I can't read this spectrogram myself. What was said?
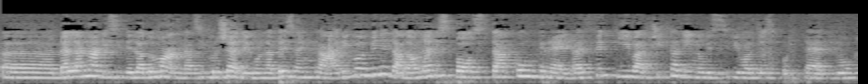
Dall'analisi della domanda si procede con la presa in carico e viene data una risposta concreta, effettiva al cittadino che si rivolge al sportello.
